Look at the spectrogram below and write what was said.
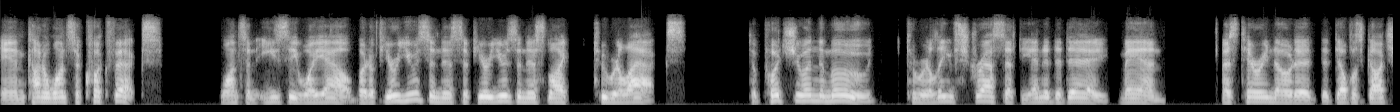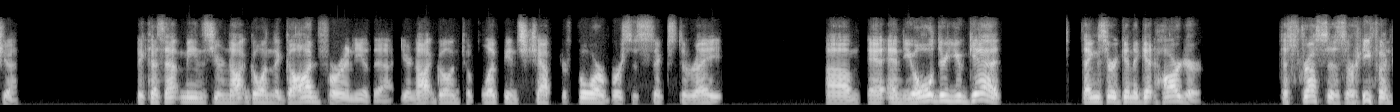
and kind of wants a quick fix wants an easy way out. But if you're using this, if you're using this like to relax, to put you in the mood, to relieve stress at the end of the day, man, as Terry noted, the devil's got you. Because that means you're not going to God for any of that. You're not going to Philippians chapter 4, verses 6 to 8. Um, and, and the older you get, things are going to get harder. The stresses are even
